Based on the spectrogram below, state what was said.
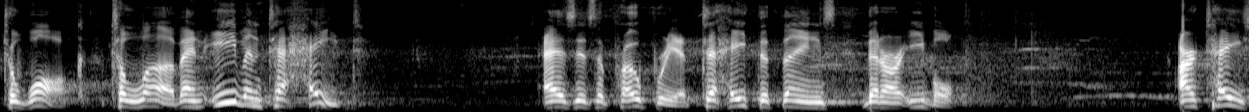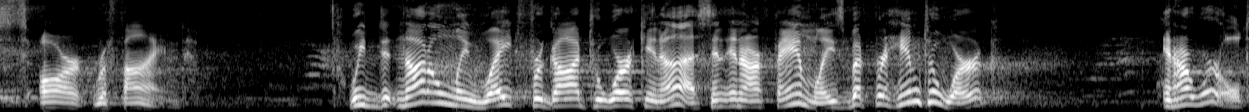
to walk, to love, and even to hate as is appropriate, to hate the things that are evil. Our tastes are refined. We not only wait for God to work in us and in our families, but for Him to work in our world.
